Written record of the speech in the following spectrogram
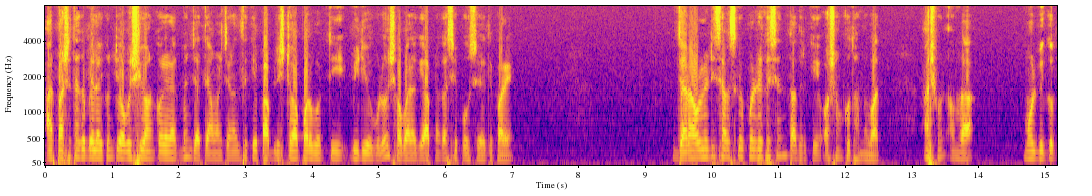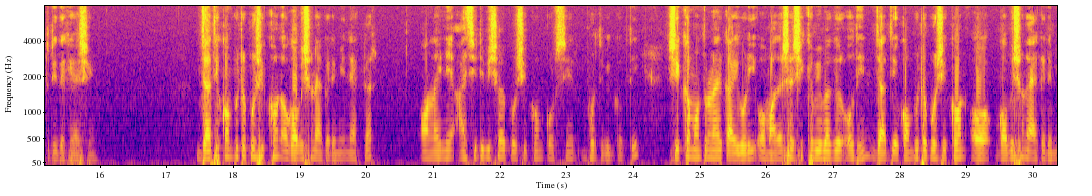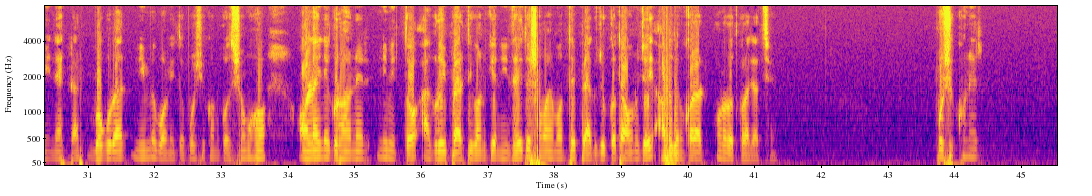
আর পাশে থাকা বেল আইকনটি অবশ্যই অন করে রাখবেন, যাতে আমার চ্যানেল থেকে পাবলিশ হওয়া পরবর্তী ভিডিওগুলো সবার আগে আপনার কাছে পৌঁছে যেতে পারে। যারা অলরেডি সাবস্ক্রাইব করে রেখেছেন, তাদেরকে অসংখ্য ধন্যবাদ। আসুন আমরা মূল বিজ্ঞপ্তিটি দেখে আসি। জাতীয় কম্পিউটার প্রশিক্ষণ ও গবেষণা একাডেমি নেকটার অনলাইনে আইসিটি বিষয়ে প্রশিক্ষণ কোর্সের ভর্তি বিজ্ঞপ্তি, শিক্ষা মন্ত্রণালয়ের কারিগরি ও মাদ্রাসা শিক্ষা বিভাগের অধীন জাতীয় কম্পিউটার প্রশিক্ষণ ও গবেষণা একাডেমি নেকটার বগুড়ার নিম্নবর্ণিত প্রশিক্ষণ কোর্সসমূহ অনলাইনে গ্রহণের নিমিত্ত আগ্রহী প্রার্থীগণকে নির্ধারিত সময়ের মধ্যে প্রাকযোগ্যতা অনুযায়ী আবেদন করার অনুরোধ করা যাচ্ছে। প্রশিক্ষণের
